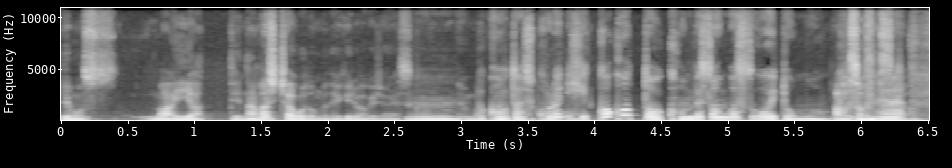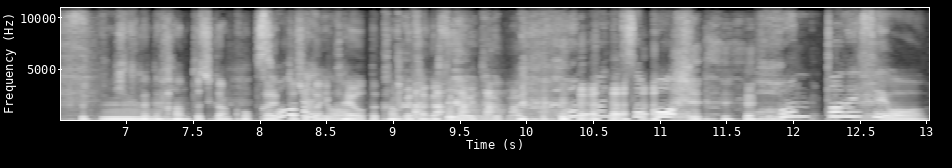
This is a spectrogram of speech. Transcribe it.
でもすまあいいやって流しちゃうこともできるわけじゃないですか。うんでも僕だから私、これに引っかかった神戸さんがすごいと思うね。あそうですか。うん引っかかって半年間国会図書館に通った神戸さんがすごいというか本当にそこ、本当ですよ。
